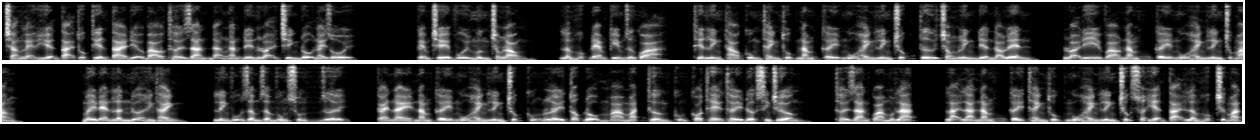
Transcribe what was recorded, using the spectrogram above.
Chẳng lẽ hiện tại thúc thiên tài địa bảo thời gian đã ngắn đến loại trình độ này rồi? Kềm chế vui mừng trong lòng, lâm húc đem kim dương quả, thiên linh thảo cùng thành thục năm cây ngũ hành linh trúc từ trong linh điền đào lên, loại đi vào năm cây ngũ hành linh trúc măng mây đen lần nữa hình thành, linh vũ rầm rầm vung xuống dưới, cái này năm cây ngũ hành linh trúc cũng lấy tốc độ mà mắt thường cũng có thể thấy được sinh trưởng. Thời gian qua một lát, lại là năm cây thành thục ngũ hành linh trúc xuất hiện tại lâm húc trước mặt,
